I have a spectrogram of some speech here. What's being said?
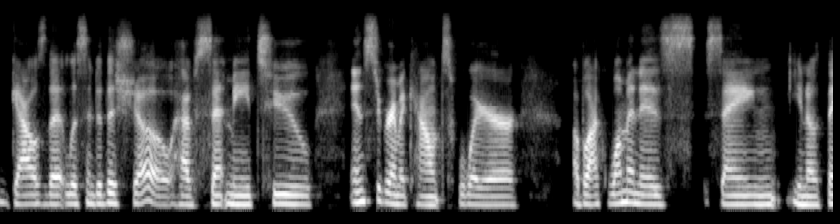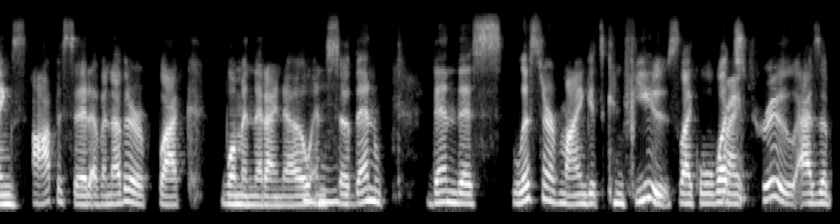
right. gals that listen to this show have sent me to Instagram accounts where a black woman is saying, you know, things opposite of another black woman that I know. Mm-hmm. And so then then this listener of mine gets confused like, well, what's right. true as a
